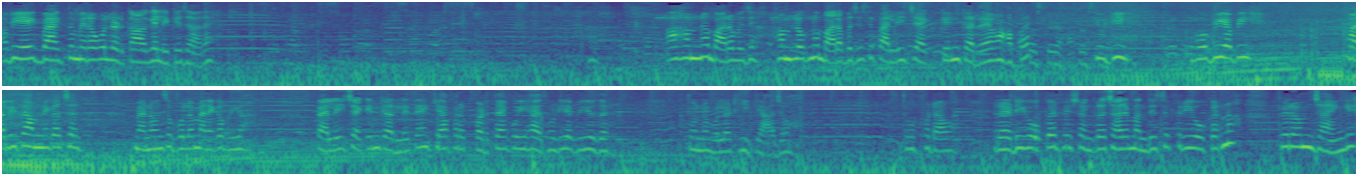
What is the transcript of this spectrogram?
अभी एक बैग तो मेरा वो लड़का आगे लेके जा रहा है। हाँ हम ना बारह बजे, हम लोग ना बारह बजे से पहले ही चेक इन कर रहे हैं वहाँ पर, क्योंकि वो भी अभी खाली था। हमने कहा, चल। मैंने उनसे बोला, मैंने कहा, भैया पहले ही चेक इन कर लेते हैं क्या फ़र्क पड़ता है कोई है थोड़ी अभी उधर? तो उन्होंने बोला ठीक है आ जाओ। तो फटाओ रेडी होकर फिर शंकराचार्य मंदिर से फ्री होकर ना फिर हम जाएँगे।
